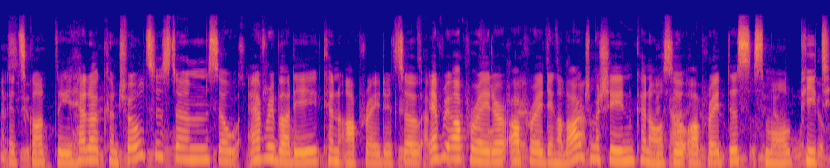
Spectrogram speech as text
It's got the Heller control system, so everybody can operate it. So every operator operating a large machine can also operate this small PT.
